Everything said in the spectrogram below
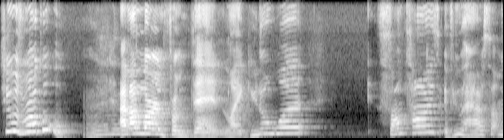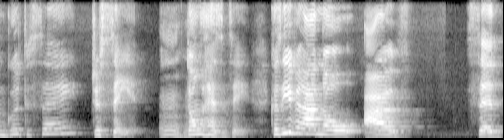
she was real cool. Mhm. And I learned from then, like, you know what? Sometimes if you have something good to say, just say it. Mhm. Don't hesitate. Because even I know I've said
